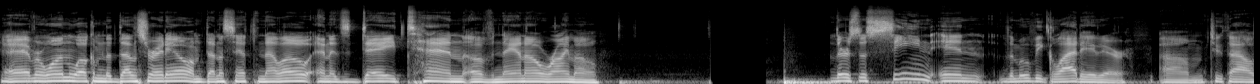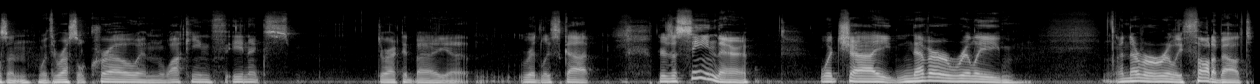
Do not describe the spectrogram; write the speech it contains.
Hey everyone, welcome to Dennis Radio. I'm Dennis Santinello, and it's day 10 of NaNoWriMo. There's a scene in the movie Gladiator um, 2000 with Russell Crowe and Joaquin Phoenix, directed by uh, Ridley Scott. There's a scene there which I never really, I never really thought about,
